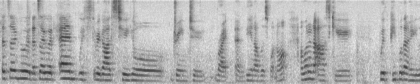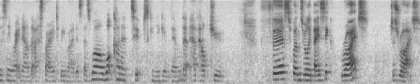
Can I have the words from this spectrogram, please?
That's so good. That's so good. And with regards to your dream to write and be a novelist, whatnot, I wanted to ask you, with people that are listening right now that are aspiring to be writers as well, what kind of tips can you give them that have helped you? First one's really basic. Write, just write.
